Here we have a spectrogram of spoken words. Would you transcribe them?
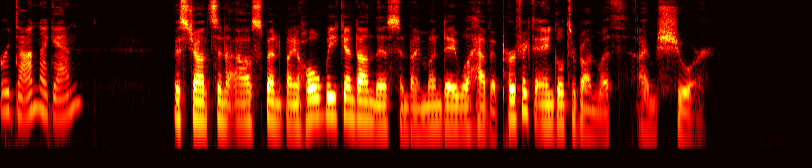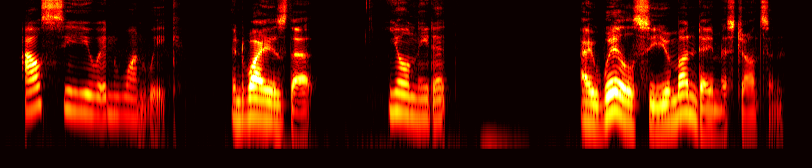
We're done again? Miss Johnson, I'll spend my whole weekend on this, and by Monday we'll have a perfect angle to run with, I'm sure. I'll see you in one week. And why is that? You'll need it. I will see you Monday, Miss Johnson.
